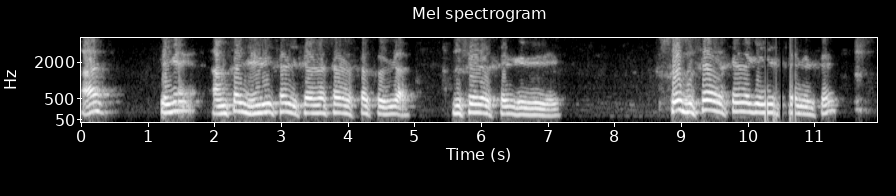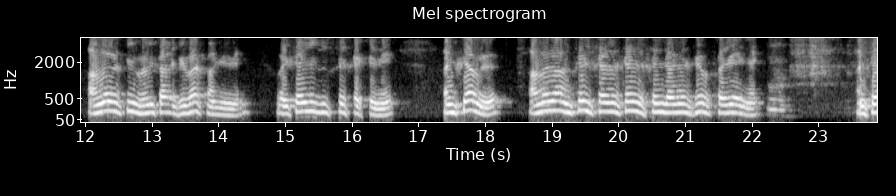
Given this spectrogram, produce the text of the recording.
आज त्याने आमचा नेहमीचा विचाराचा रस्ता सोडला दुसऱ्या रस्त्याने गेलेले. आहे. तो दुसऱ्या रस्त्याला गेल्यानंतर आम्हाला ती भूमिका अजिबात मान्य नाही. वैचारिक दृष्ट्या शक्य नाही. आणि त्यामुळे आम्हाला आमच्या विचाराच्या रस्त्याने जाण्याचे पर्याय नाही. आणि त्या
